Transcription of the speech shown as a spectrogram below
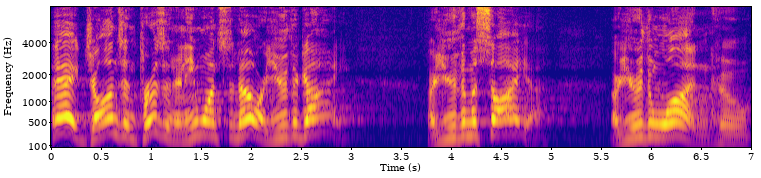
Hey, John's in prison and he wants to know, are you the guy? Are you the Messiah? Are you the one who,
